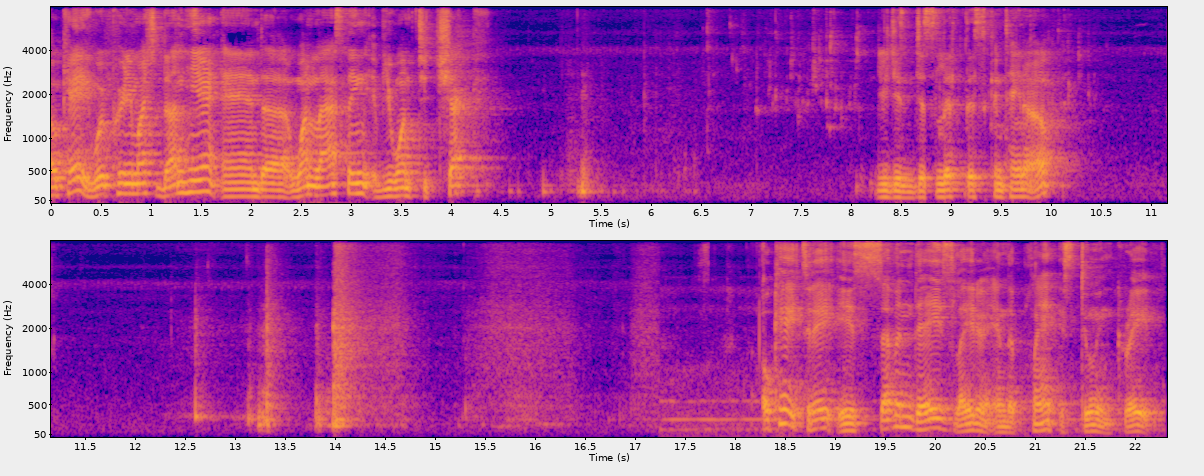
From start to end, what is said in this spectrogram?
Okay, we're pretty much done here. And uh, one last thing, if you want to check, you just, just lift this container up Okay, today is seven days later and the plant is doing great.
